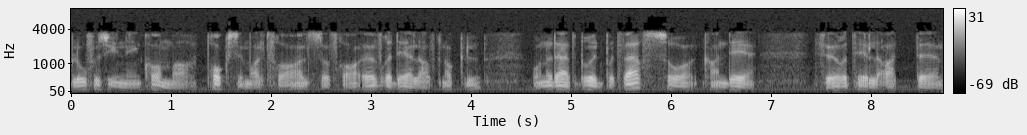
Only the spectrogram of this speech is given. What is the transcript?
blodforsyningen kommer proksimalt fra, altså fra øvre del av knokkel. Og når det er et brudd på tvers, så kan det føre til at, eh,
